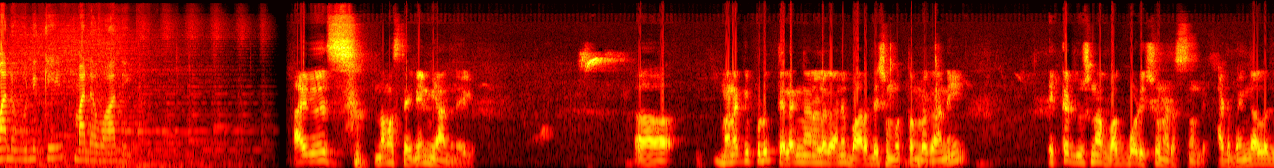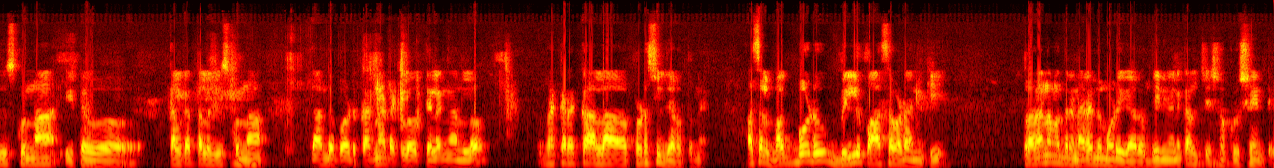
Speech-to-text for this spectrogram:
మన ఉనికి మన వాణి. హాయ్ వ్యూస్ నమస్తే నేను మీ ఆంజనేయులు. మనకిప్పుడు తెలంగాణలో కానీ భారతదేశం మొత్తంలో కానీ ఎక్కడ చూసినా వక్ బోర్డ్ ఇష్యూ నడుస్తుంది. అటు బెంగాల్లో చూసుకున్నా ఇటు కలకత్తాలో చూసుకున్నా దాంతోపాటు కర్ణాటకలో తెలంగాణలో రకరకాల ప్రొటెస్టులు జరుగుతున్నాయి. అసలు వక్ బోర్డు బిల్లు పాస్ అవ్వడానికి ప్రధానమంత్రి నరేంద్ర మోడీ గారు దీని వెనకాల చేసిన కృషి ఏంటి?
